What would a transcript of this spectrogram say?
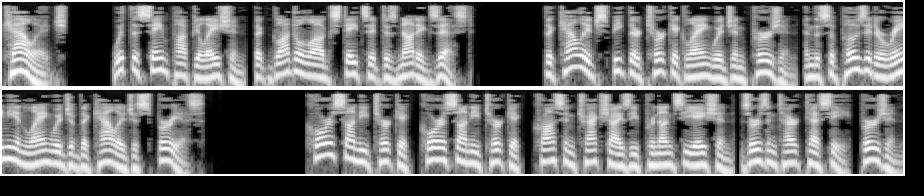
Khalaj, with the same population, but Glottolog states it does not exist. The Khalaj speak their Turkic language and Persian, and the supposed Iranian language of the Khalaj is spurious. Khorasani Turkic, Khorasani Turkic, Khorasan Trakshizi pronunciation, Zerzan Tarktesi, Persian,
